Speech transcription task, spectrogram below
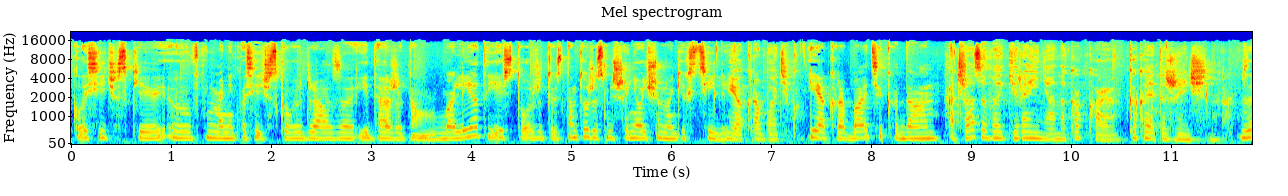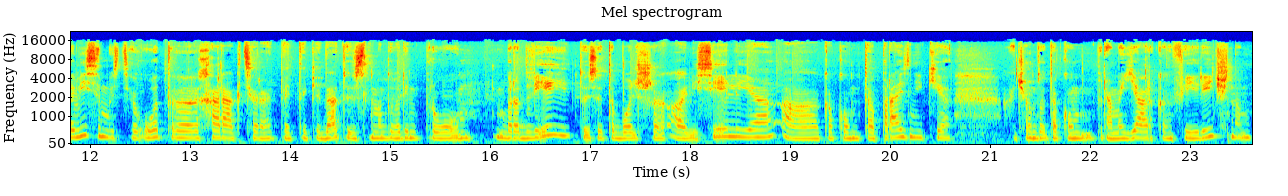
классический, э, в понимании классического джаза, и даже там балет есть тоже. То есть там тоже смешение очень многих стилей. И акробатика. И акробатика, да. А джазовая героиня, она какая? Какая это женщина? В зависимости от э, характера, опять-таки, да. То есть если мы говорим про Бродвей, то есть это больше о веселье, о каком-то празднике, о чем-то таком прямо ярком, фееричном.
